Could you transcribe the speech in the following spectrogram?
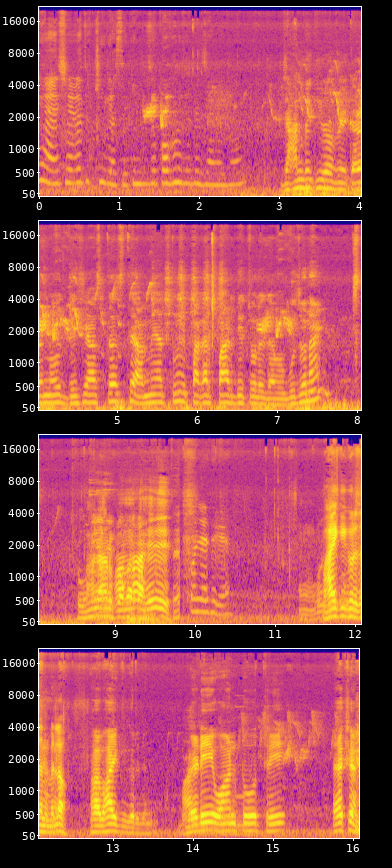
হ্যাঁ সেটা তো ঠিক আছে কিন্তু যে কখনো যদি জানা যায়। জানবে কীভাবে? কারণ ও দেশে আস্তে আস্তে আমি আর তুমি পাকার পার দিয়ে চলে যাব বুঝো নাই? তুমি আমি পাবার কোন জায়গা থেকে? ভাই কি করে জানবে? লো। ভাই ভাই কি করে জানি ready one two three action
